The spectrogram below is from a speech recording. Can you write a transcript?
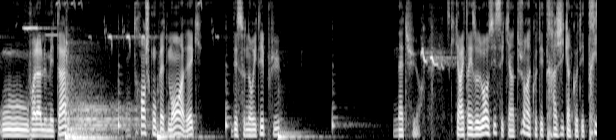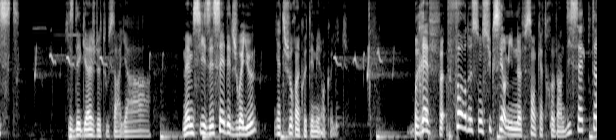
Ou voilà le métal. On tranche complètement avec des sonorités plus nature. Qui caractérise Oddworld aussi, c'est qu'il y a toujours un côté tragique, un côté triste qui se dégage de tout ça. Il. Même s'ils essaient d'être joyeux, il y a toujours un côté mélancolique. Bref, fort de son succès en 1997,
